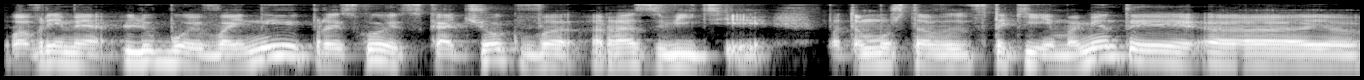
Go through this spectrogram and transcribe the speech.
во время любой войны происходит скачок в развитии. Потому что в, в такие моменты э,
